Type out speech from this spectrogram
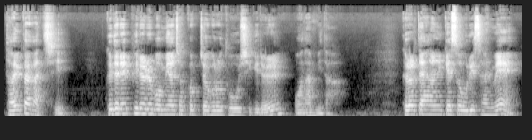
다윗과 같이 그들의 필요를 보며 적극적으로 도우시기를 원합니다. 그럴 때 하나님께서 우리 삶에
